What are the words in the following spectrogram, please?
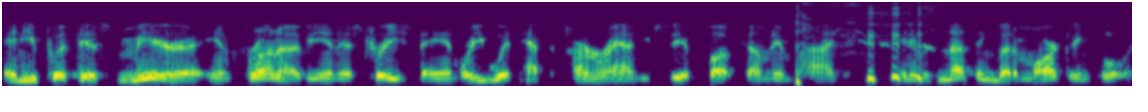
And you put this mirror in front of you in this tree stand where you wouldn't have to turn around. You see a buck coming in behind you. and it was nothing but a marketing ploy.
